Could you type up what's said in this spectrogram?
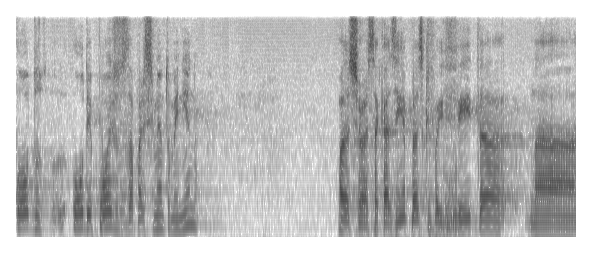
ou do- ou depois do desaparecimento do menino? Olha, senhor, essa casinha parece que foi feita na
